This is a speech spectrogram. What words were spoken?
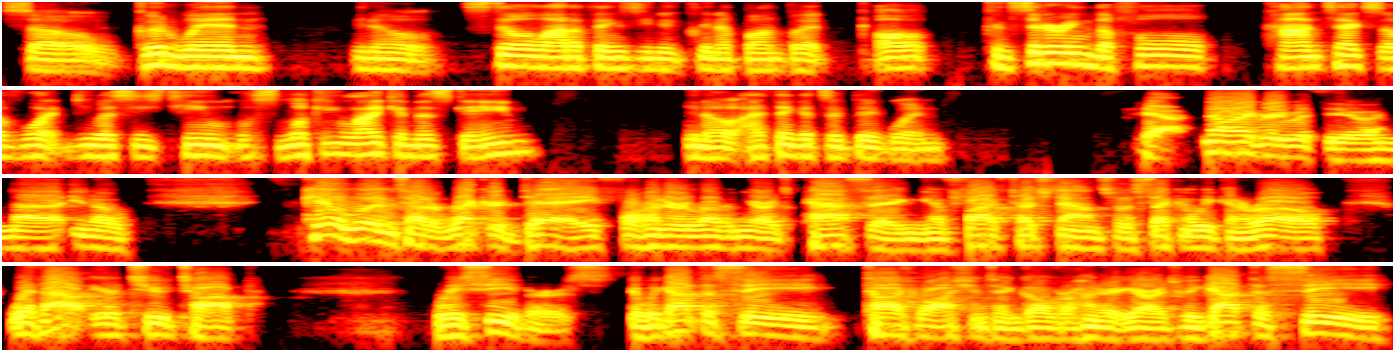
So good win. You know, still a lot of things you need to clean up on, but all considering the full context of what USC's team was looking like in this game, you know, I think it's a big win. Yeah, no, I agree with you. And uh, you know, Caleb Williams had a record day, 411 yards passing, you know, five touchdowns for the second week in a row without your two top receivers. We got to see Tahj Washington go over 100 yards. We got to see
